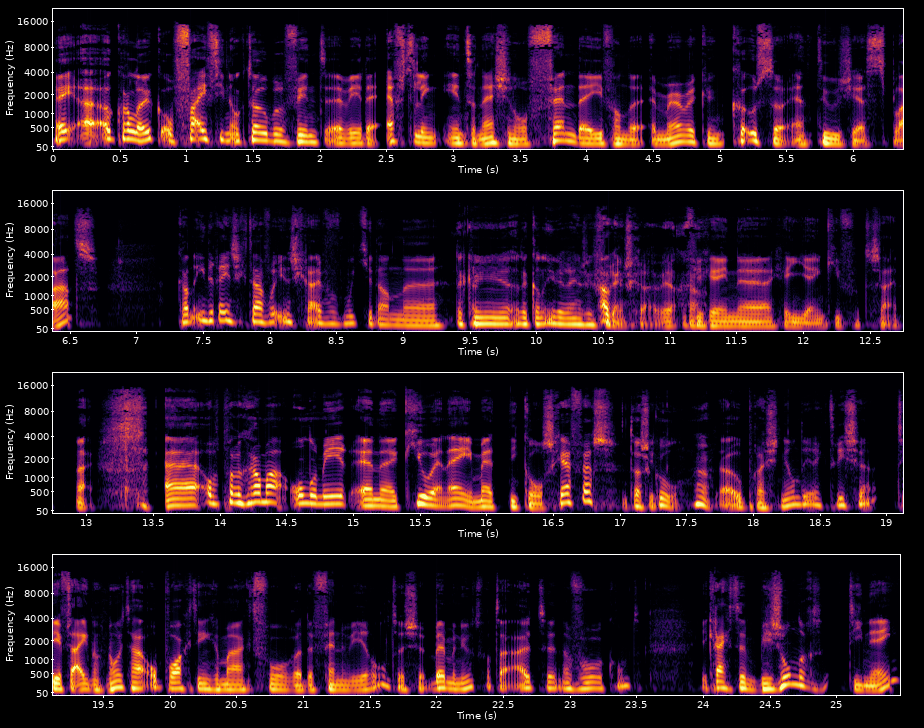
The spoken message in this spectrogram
hey, uh, ook wel leuk. Op 15 oktober vindt uh, weer de Efteling International Fan Day van de American Coaster Enthusiasts plaats. Kan iedereen zich daarvoor inschrijven of moet je dan... Uh, daar, kun je, daar kan iedereen zich voor okay. inschrijven, ja. Hoef je geen, uh, geen Yankee voor te zijn. Nee. op het programma onder meer een Q&A met Nicole Scheffers. Dat is cool. Ja. De operationeel directrice. Die heeft eigenlijk nog nooit haar opwachting gemaakt voor de fanwereld. Dus ben benieuwd wat daaruit naar voren komt. Je krijgt een bijzonder diner.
